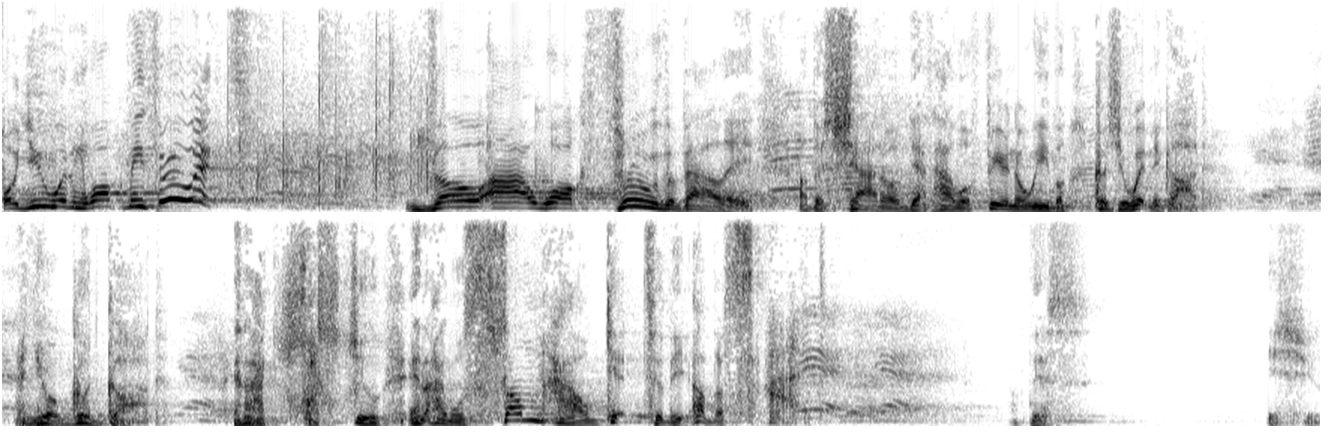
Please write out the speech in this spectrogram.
or you wouldn't walk me through it. Though I walk through the valley of the shadow of death, I will fear no evil because you're with me, God. And you're a good God. And I trust you, and I will somehow get to the other side of this issue.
